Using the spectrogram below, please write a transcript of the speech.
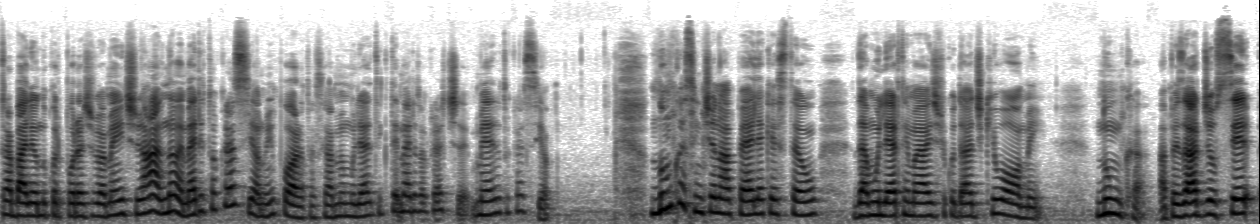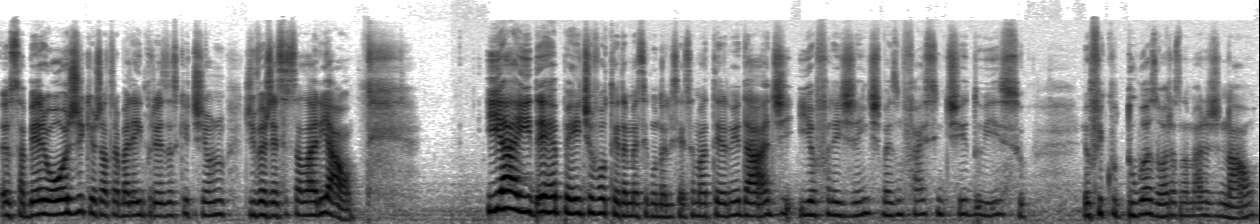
trabalhando corporativamente, ah, não, é meritocracia, não importa, se é uma mulher tem que ter meritocracia. meritocracia. Nunca senti na pele a questão da mulher ter mais dificuldade que o homem. Nunca. Apesar de eu, ser, eu saber hoje que eu já trabalhei em empresas que tinham divergência salarial. E aí, de repente, eu voltei da minha segunda licença maternidade e eu falei, gente, mas não faz sentido isso. Eu fico duas horas na marginal.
